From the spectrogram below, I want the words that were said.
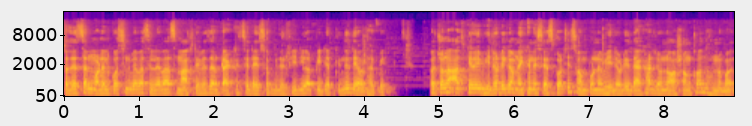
suggestion model question paper syllabus marks revision practice set এইসব ভিডিওর ভিডিও আর পিডিএফ কিন্তু দেওয়া থাকবে। তো চলো, আজকের এই ভিডিওটিকে আমরা এখানে শেষ করছি। সম্পূর্ণ ভিডিওটি দেখার জন্য অসংখ্য ধন্যবাদ।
